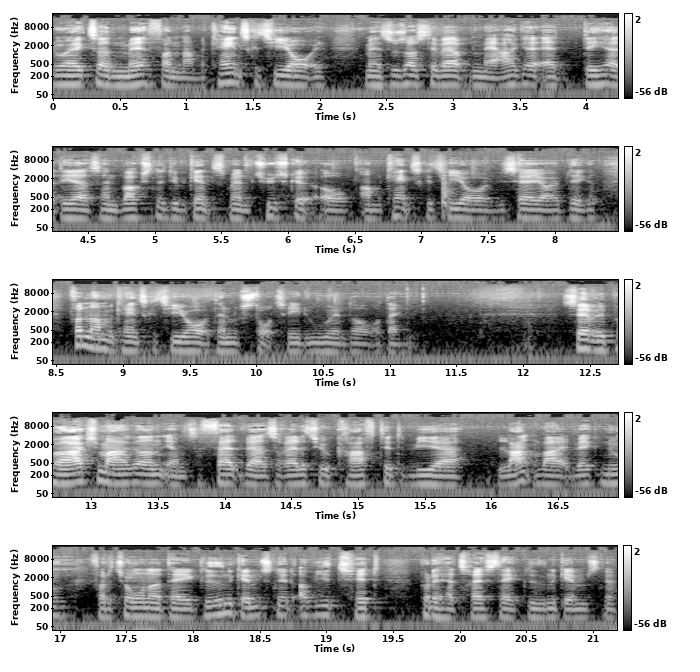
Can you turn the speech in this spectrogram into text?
Nu har jeg ikke taget den med for den amerikanske 10-årige, men jeg synes også, det er værd at mærke, at det her det er altså en voksende divergens mellem tyske og amerikanske 10-årige, vi ser i øjeblikket. For den amerikanske 10-årige, den er stort set uændret over dagen. Ser vi på aktiemarkederne, jamen, så faldt vi altså relativt kraftigt. Vi er lang vej væk nu fra det 200 dage glidende gennemsnit, og vi er tæt på det 50 dage glidende gennemsnit.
